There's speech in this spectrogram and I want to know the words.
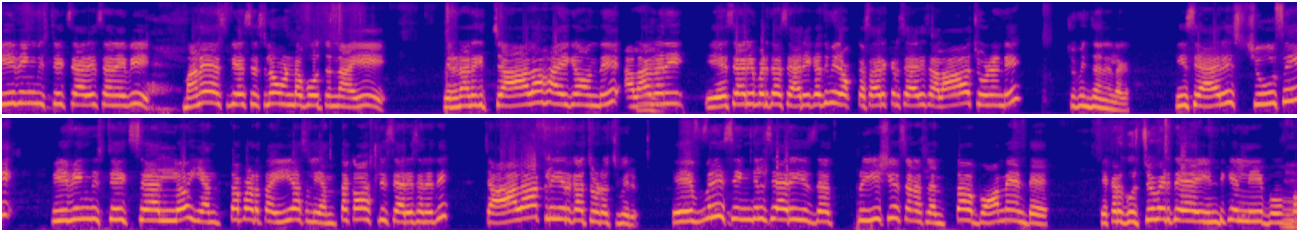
వీవింగ్ మిస్టేక్ శారీస్ అనేవి మన ఎస్విఎస్ఎస్లో ఉండబోతున్నాయి. వినడానికి చాలా హాయిగా ఉంది. అలాగని ఏ శారీ పడితే ఆ శారీ కదా మీరు ఒక్కసారి ఇక్కడ శారీస్ అలా చూడండి. చూపించాను ఇలాగా. ఈ శారీస్ చూసి వీవింగ్ మిస్టేక్స్లో ఎంత పడతాయి అసలు ఎంత కాస్ట్లీ శారీస్ అనేది చాలా క్లియర్గా చూడొచ్చు మీరు. Every single sari is the precious అని అసలు ఎంత బాగున్నాయంటే ఇక్కడ కూర్చోబెడితే ఇంటికి వెళ్ళి బొవ్వ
